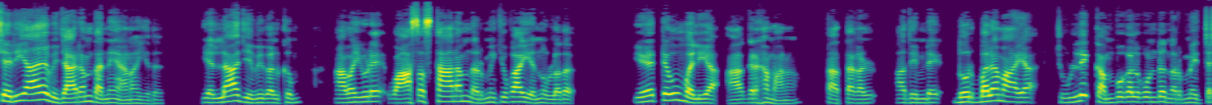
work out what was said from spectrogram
ശരിയായ വിചാരം തന്നെയാണ് ഇത്. എല്ലാ ജീവികൾക്കും അവയുടെ വാസസ്ഥാനം നിർമ്മിക്കുക എന്നുള്ളത് ഏറ്റവും വലിയ ആഗ്രഹമാണ്. തത്തകൾ അതിന്റെ ദുർബലമായ ചുള്ളിക്കമ്പുകൾ കൊണ്ട് നിർമ്മിച്ച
